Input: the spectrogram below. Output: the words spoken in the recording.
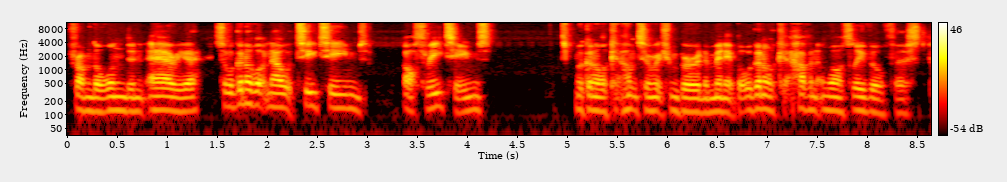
from the London area. So we're going to look now at two teams or three teams. We're going to look at Hampton, Richmond, Borough in a minute, but we're going to look at Havant and Waterlooville first.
